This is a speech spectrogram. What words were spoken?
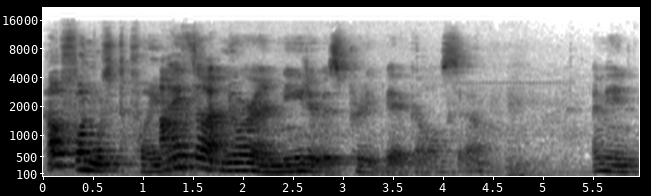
How fun was it to play? her? I thought Nora Anita was pretty big also. I mean,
